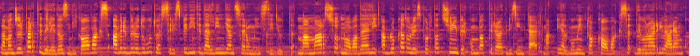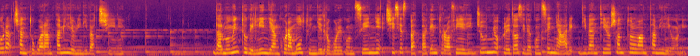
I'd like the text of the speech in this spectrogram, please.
La maggior parte delle dosi di Covax avrebbero dovuto essere spedite dall'Indian Serum Institute, ma a marzo Nuova Delhi ha bloccato le esportazioni per combattere la crisi interna e al momento a Covax devono arrivare ancora 140 milioni di vaccini. Dal momento che l'India è ancora molto indietro con le consegne, ci si aspetta che entro la fine di giugno le dosi da consegnare diventino 190 milioni.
